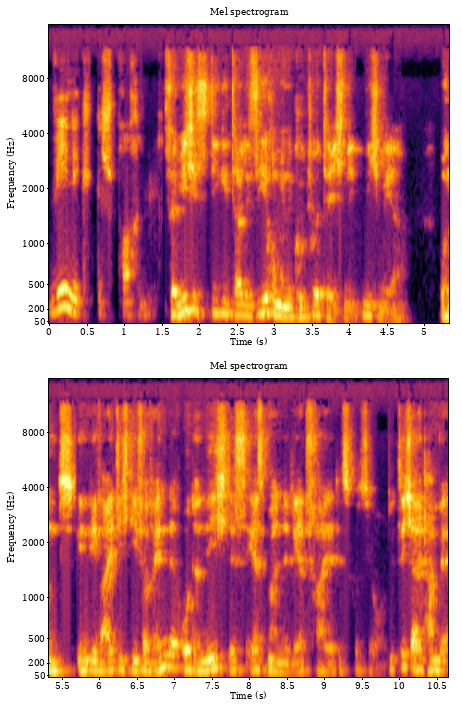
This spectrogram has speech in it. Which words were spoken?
wenig gesprochen. Für mich ist Digitalisierung eine Kulturtechnik, nicht mehr. Und inwieweit ich die verwende oder nicht, ist erstmal eine wertfreie Diskussion. Mit Sicherheit haben wir,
